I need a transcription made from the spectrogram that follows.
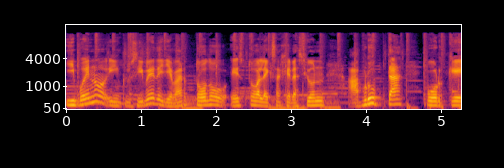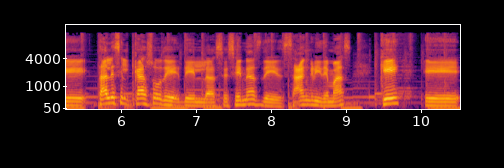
y bueno, inclusive de llevar todo esto a la exageración abrupta, porque tal es el caso de, de las escenas de sangre y demás, que eh,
